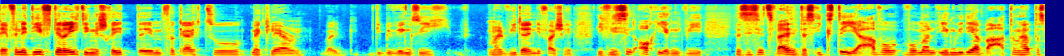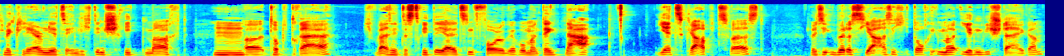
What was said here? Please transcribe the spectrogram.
Definitiv den richtigen Schritt im Vergleich zu McLaren, weil die bewegen sich mal wieder in die falsche Richtung. Die sind auch irgendwie, das ist jetzt, weiß ich nicht, das x-te Jahr, wo, wo man irgendwie die Erwartung hat, dass McLaren jetzt endlich den Schritt macht, äh, Top 3. Ich weiß nicht, das dritte Jahr jetzt in Folge, wo man denkt, na, jetzt klappt's, weißt weil sie über das Jahr sich doch immer irgendwie steigern.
